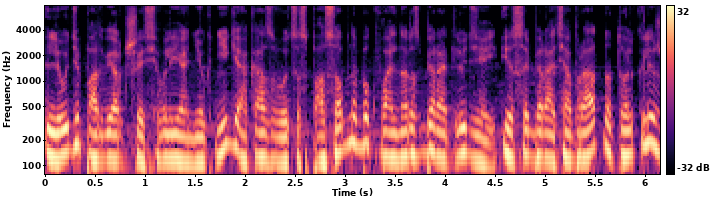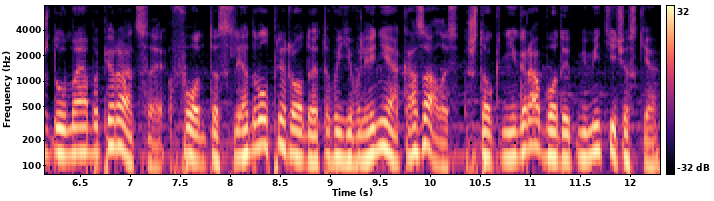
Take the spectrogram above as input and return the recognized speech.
Люди, подвергшиеся влиянию книги, оказываются способны буквально разбирать людей и собирать обратно только лишь думая об операции. Фонд исследовал природу этого явления и оказалось, что книга работает миметически,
